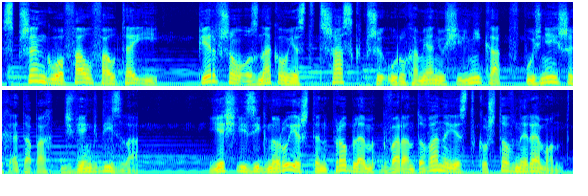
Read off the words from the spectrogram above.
Sprzęgło VVTI. Pierwszą oznaką jest trzask przy uruchamianiu silnika, w późniejszych etapach dźwięk diesla. Jeśli zignorujesz ten problem, gwarantowany jest kosztowny remont.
